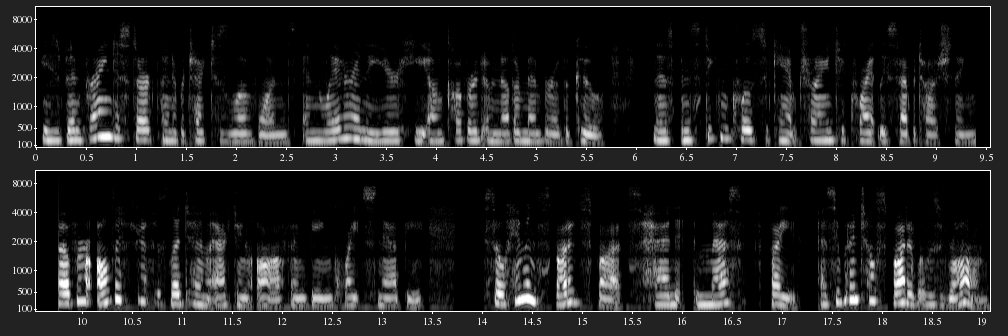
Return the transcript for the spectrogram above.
he's been praying to StarClan to protect his loved ones, and later in the year he uncovered another member of the coup and has been sticking close to camp trying to quietly sabotage things. However, all this stress has led to him acting off and being quite snappy, So him and Spotted Spots had a massive fight as he wouldn't tell Spotted what was wrong.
